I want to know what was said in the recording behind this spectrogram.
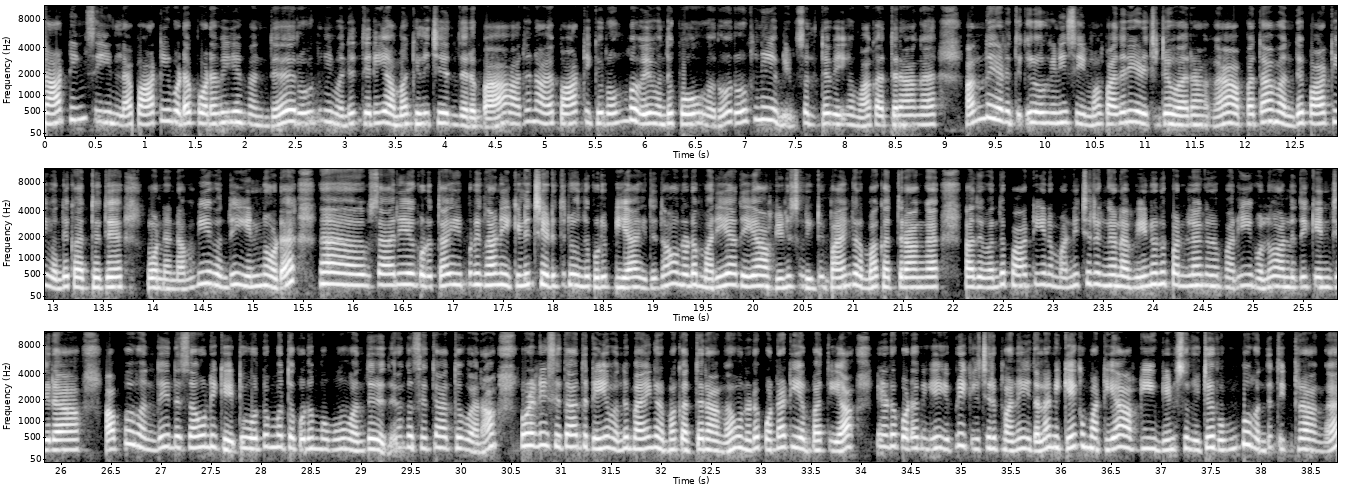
Starting சீன்ல பாட்டியோட புடவையை வந்து ரோஹிணி வந்து தெரியாம கிழிச்சிருந்திருப்பா. அதனால பாட்டிக்கு ரொம்பவே வந்து கோவம் வரும். ரோஹிணி அப்படின்னு சொல்லிட்டு வேகமா கத்துறாங்க. அந்த இடத்துக்கு ரோஹிணி சீமா பதறி அடிச்சுட்டு வராங்க அப்பதான் வந்து பாட்டி வந்து கத்துது. உன்னை நம்பி வந்து என்னோட ஆஹ் சாரியை கொடுத்தா இப்படிதான் நீ கிழிச்சு எடுத்துட்டு வந்து கொடுப்பியா? இதுதான் உன்னோட மரியாதையா? அப்படின்னு சொல்லிட்டு பயங்கரமா கத்துறாங்க. அது வந்து பாட்டி என்னை மன்னிச்சிடுங்க. நான் வேணும்னு பண்ணலங்கிற மாதிரி இவளும் அழுது கெஞ்சிரா அப்போ வந்து இந்த சவுண்டு கேட்டு ஒட்டுமொத்த குடும்பமும் வந்துடுது அங்க சித்தார்த்தும் வரா. உடனே சித்தார்த்திட்டையும் வந்து பயங்கரமா கத்துறாங்க. உன்னோட பொண்டாட்டிய பாத்தியா? என்னோட புடவைய எப்படி கிழிச்சிருப்பானு இதெல்லாம் நீ கேட்க மாட்டியா? அப்படி இப்படின்னு சொல்லிட்டு ரொம்ப வந்து திட்டுறாங்க.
